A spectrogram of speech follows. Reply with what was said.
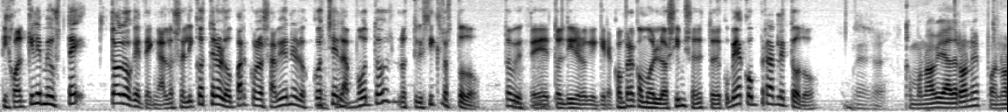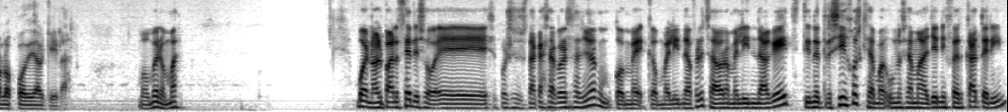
Dijo, alquíleme usted todo lo que tenga, los helicópteros, los barcos, los aviones, los coches, las motos, los triciclos, todo. Tome usted todo el dinero que quiera. Compra como en los Simpsons, esto de voy a comprarle todo. Eso es. Como no había drones, pues no los podía alquilar. Bueno, menos mal. Bueno, al parecer eso, eh, pues eso, está casada con esta señora, con, con Me- con Melinda French, ahora Melinda Gates, tiene tres hijos, que se llama, uno se llama Jennifer Catherine,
